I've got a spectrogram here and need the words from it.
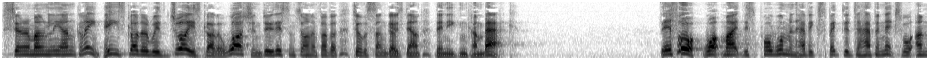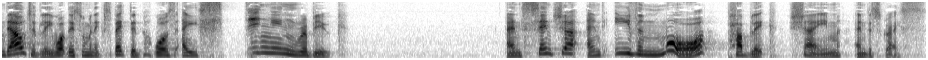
ceremonially unclean. He's got to, with joy, he's got to wash and do this and so on and so forth till the sun goes down, then he can come back. Therefore, what might this poor woman have expected to happen next? Well, undoubtedly, what this woman expected was a stinging rebuke and censure and even more public shame and disgrace.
